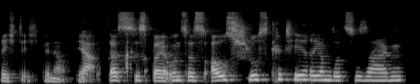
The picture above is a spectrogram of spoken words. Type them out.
Richtig, genau. Ja. Das ist bei uns das Ausschlusskriterium sozusagen.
